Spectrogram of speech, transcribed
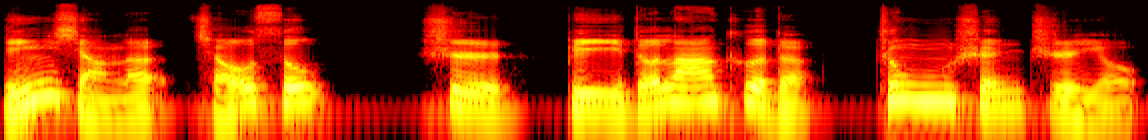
影响了乔叟是彼得拉克的终身挚友。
